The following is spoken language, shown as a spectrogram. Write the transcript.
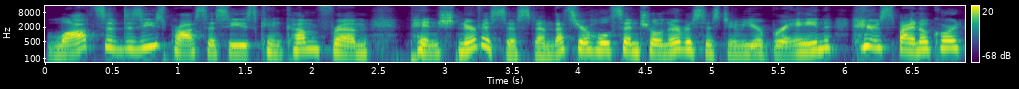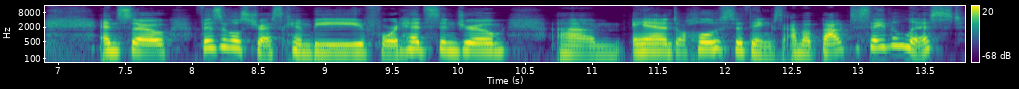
lots of disease processes can come from pinched nervous system. That's your whole central nervous system, your brain, your spinal cord. And so physical stress can be forward head syndrome, um, and a whole host of things. I'm about to say the list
